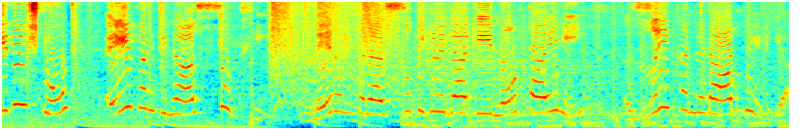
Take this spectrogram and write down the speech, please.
ಇದಿಷ್ಟು ಏವರೆಗಿನ ಸುದ್ದಿ. ನಿರಂತರ ಸುದ್ದಿಗಳಿಗಾಗಿ ನೋಡ್ತಾ ಇರಿ ಜಿ ಕನ್ನಡ ಮೀಡಿಯಾ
